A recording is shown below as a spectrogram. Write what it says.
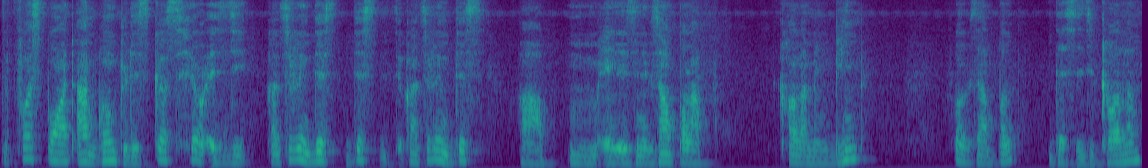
the first point I'm going to discuss here is the considering this this considering this uh, mm, is an example of column and beam. For example this is the column.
